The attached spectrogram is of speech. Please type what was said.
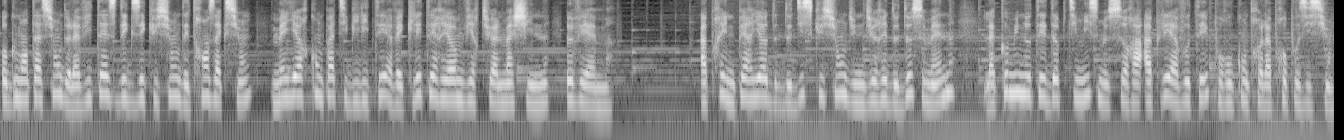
augmentation de la vitesse d'exécution des transactions, meilleure compatibilité avec l'Ethereum Virtual Machine, EVM. Après une période de discussion d'une durée de deux semaines, la communauté d'optimisme sera appelée à voter pour ou contre la proposition.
